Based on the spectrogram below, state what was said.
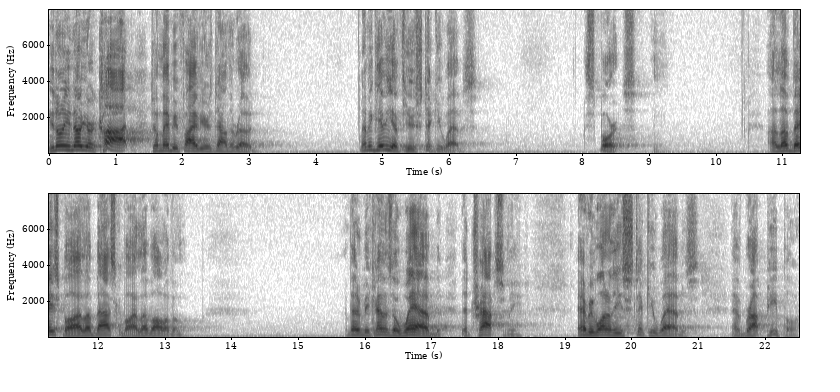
you don't even know you're caught till maybe five years down the road. Let me give you a few sticky webs. Sports. I love baseball, I love basketball, I love all of them. But it becomes a web that traps me. Every one of these sticky webs have brought people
